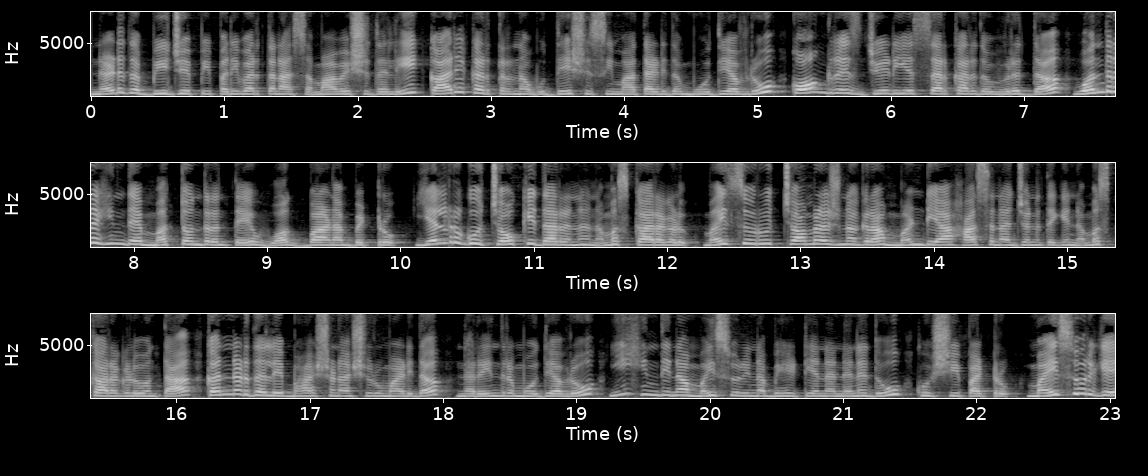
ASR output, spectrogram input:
ನಡೆದ ಬಿಜೆಪಿ ಪರಿವರ್ತನಾ ಸಮಾವೇಶದಲ್ಲಿ ಕಾರ್ಯಕರ್ತರನ್ನ ಉದ್ದೇಶಿಸಿ ಮಾತಾಡಿದ ಮೋದಿ ಅವರು, ಕಾಂಗ್ರೆಸ್, ಜೆಡಿಎಸ್ ಸರ್ಕಾರದ ವಿರುದ್ಧ ಒಂದರ ಹಿಂದೆ ಮತ್ತೊಂದರಂತೆ ವಾಗ್ಬಾಣ ಬಿಟ್ರು. ಎಲ್ರಿಗೂ ಚೌಕಿದಾರನ ನಮಸ್ಕಾರಗಳು. ಮೈಸೂರು ಚಾಮರಾಜನಗರ ಮಂಡ್ಯ ಹಾಸನ ಜನತೆಗೆ ನಮಸ್ಕಾರಗಳು ಅಂತ ಕನ್ನಡದಲ್ಲಿ ಭಾಷಣ ಶುರು ಮಾಡಿದ ನರೇಂದ್ರ ಮೋದಿ ಅವರು ಈ ಹಿಂದಿನ ಮೈಸೂರಿನ ಭೇಟಿಯನ್ನ ನೆನೆದು ಖುಷಿ ಪಟ್ರು. ಮೈಸೂರಿಗೆ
